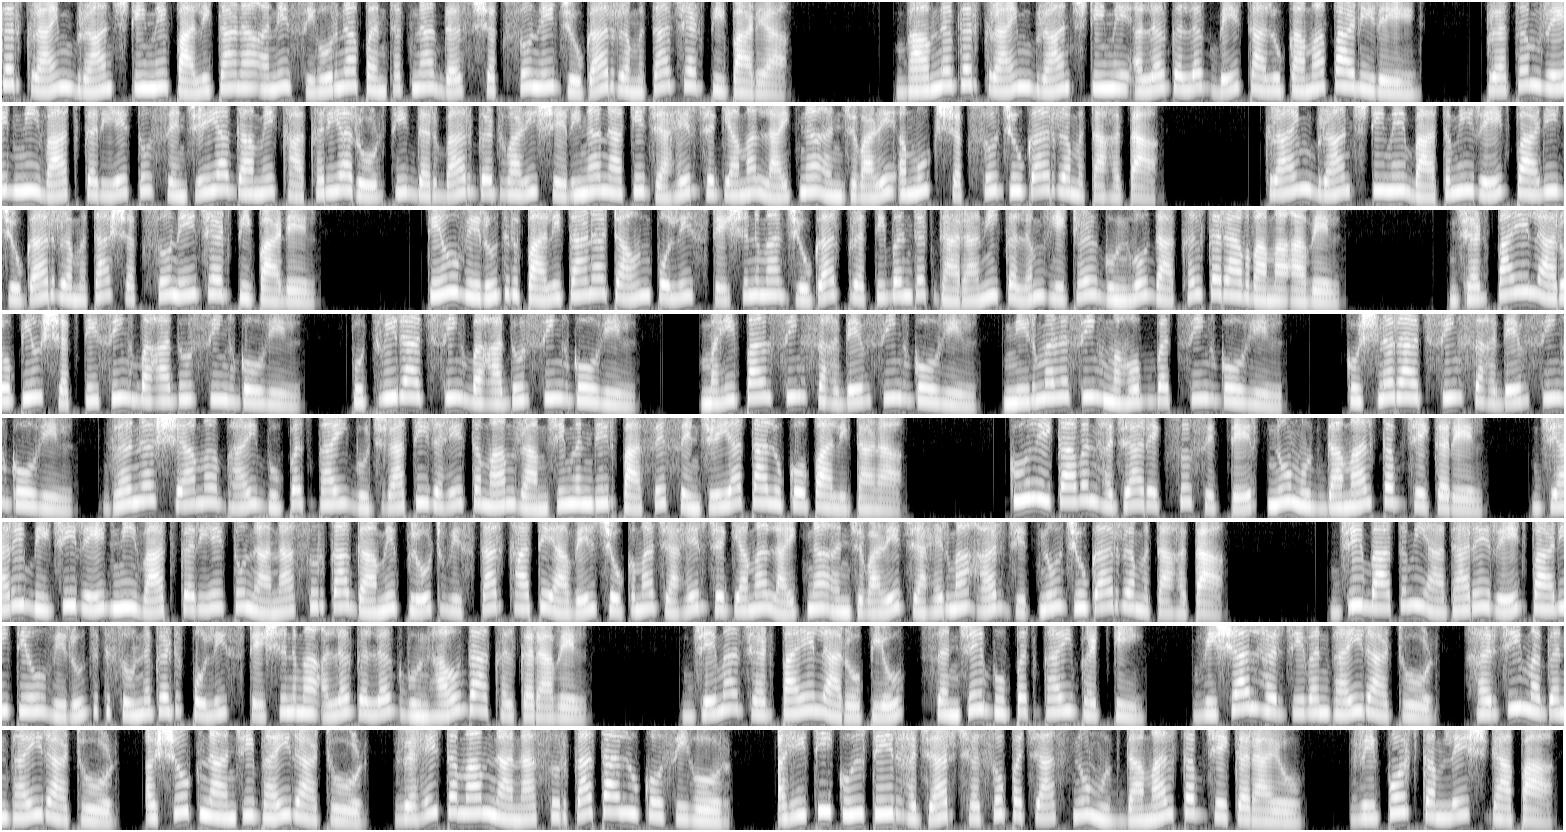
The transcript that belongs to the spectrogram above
Bhavnagar crime branch ટીમે પાલિતાણા અને સિહોરના પંથકના દસ શખ્સોને જુગાર રમતા ઝડપી પાડ્યા. ભાવનગર ક્રાઇમ બ્રાન્ચ ટીમે અલગ અલગ બે તાલુકામાં પાડી રેડ. પ્રથમ રેડની વાત કરીએ તો સેંજળિયા ગામે ખાખરિયા રોડથી દરબાર ગઢવાળી શેરીના નાકે જાહેર જગ્યામાં લાઇટના અંજવાળે અમુક શખ્સો જુગાર રમતા હતા. ક્રાઇમ બ્રાન્ચ ટીમે બાતમી રેડ પાડી જુગાર રમતા શખ્સોને ઝડપી પાડેલ. તેઓ વિરુદ્ધ પાલિતાણા ટાઉન પોલીસ સ્ટેશનમાં જુગાર પ્રતિબંધક ધારાની કલમ હેઠળ ગુન્હો દાખલ કરાવવામાં આવેલ. ઝડપાયેલ આરોપીઓ શક્તિસિંહ બહાદુરસિંહ ગોહિલ, પૃથ્વીરાજસિંહ બહાદુરસિંહ ગોહિલ, મહિપાલસિંહ સહદેવસિંહ ગોહિલ, નિર્મળસિંહ મહોબ્બતસિંહ ગોહિલ, કૃષ્ણરાજસિંહ સહદેવસિંહ ગોહિલ ઘનશ્યામભાઈ ભૂપતભાઈ ગુજરાતી રહે તમામ રામજી મંદિર પાસે સેંજળિયા તાલુકો પાલિતાણા. કુલ એકાવન હજાર એકસો સિત્તેરનો મુદ્દામાલ કબજે કરેલ. જ્યારે બીજી રેડની વાત કરીએ તો નાનાસુરકા ગામે પ્લોટ વિસ્તાર ખાતે આવેલ ચોકમાં જાહેર જગ્યામાં લાઇટના અંજવાળે જાહેરમાં હાર જીતનો જુગાર રમતા હતા. જે બાતમી આધારે રેડ પાડી તેઓ વિરુદ્ધ સોનગઢ પોલીસ સ્ટેશનમાં અલગ અલગ ગુન્હાઓ દાખલ કરાવેલ. જેમાં ઝડપાયેલ આરોપીઓ સંજય ભૂપતભાઈ ભટ્ટી, વિશાલ હરજીવનભાઈ રાઠોડ, હરજી મગનભાઈ રાઠોડ અશોક નાનજીભાઈ રાઠોડ, રહે તમામ નાના સુરકા તાલુકો સિહોર. અહીંથી કુલ તેર હજાર છસો પચાસનો મુદ્દામાલ કબજે કરાયો. રિપોર્ટ કમલેશ ઢાપા.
